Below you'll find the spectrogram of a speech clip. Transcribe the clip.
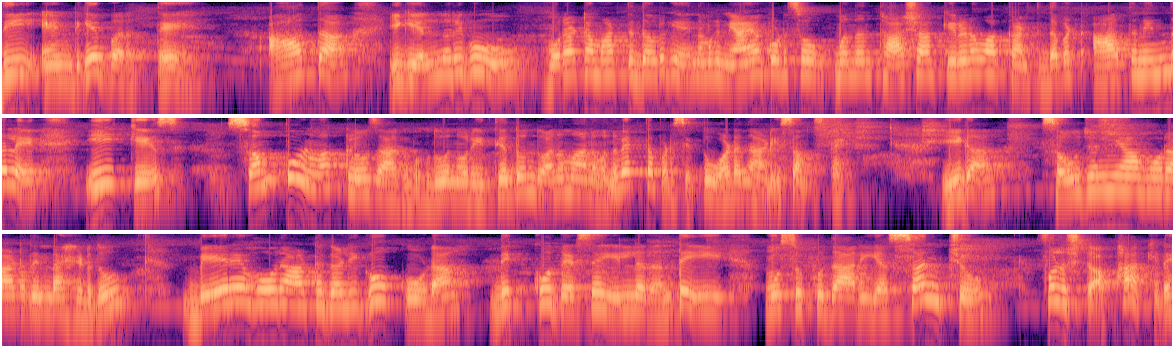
ದಿ ಎಂಡ್ಗೆ ಬರುತ್ತೆ. ಆತ ಈಗ ಎಲ್ಲರಿಗೂ ಹೋರಾಟ ಮಾಡ್ತಿದ್ದವ್ರಿಗೆ ನಮಗೆ ನ್ಯಾಯ ಕೊಡಿಸೋಕೆ ಬಂದಂಥ ಆಶಾ ಕಿರಣವಾಗಿ ಕಾಣ್ತಿದ್ದ. ಬಟ್ ಆತನಿಂದಲೇ ಈ ಕೇಸ್ ಸಂಪೂರ್ಣವಾಗಿ ಕ್ಲೋಸ್ ಆಗಬಹುದು ಅನ್ನೋ ರೀತಿಯದ್ದೊಂದು ಅನುಮಾನವನ್ನು ವ್ಯಕ್ತಪಡಿಸಿತ್ತು ಒಡನಾಡಿ ಸಂಸ್ಥೆ. ಈಗ ಸೌಜನ್ಯ ಹೋರಾಟದಿಂದ ಹಿಡಿದು ಬೇರೆ ಹೋರಾಟಗಳಿಗೂ ಕೂಡ ದಿಕ್ಕು ದೆಸೆ ಇಲ್ಲದಂತೆ ಈ ಮುಸುಕುದಾರಿಯ ಸಂಚು ಫುಲ್ ಸ್ಟಾಪ್ ಹಾಕಿದೆ.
